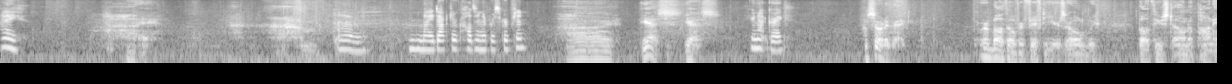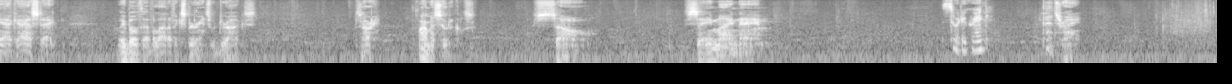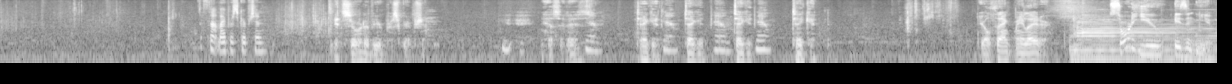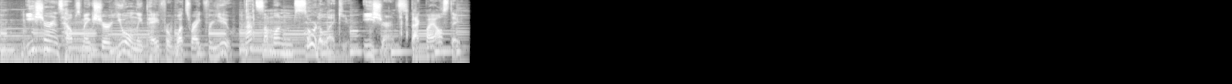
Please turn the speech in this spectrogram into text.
Hi. Hi. Um, um my doctor called in a prescription. Uh, yes, yes. You're not Greg. I'm sort of Greg. We're both over 50 years old. We both used to own a Pontiac Aztek. We both have a lot of experience with drugs. Sorry, pharmaceuticals. So, say my name. Sort of Greg. That's right. That's not my prescription. It's sort of your prescription. Yes, it is. No. Take it. No. Take it. No. Take it. No. Take it. You'll thank me later. Sorta you isn't you. Esurance helps make sure you only pay for what's right for you, not someone sorta like you. Esurance, backed by Allstate.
